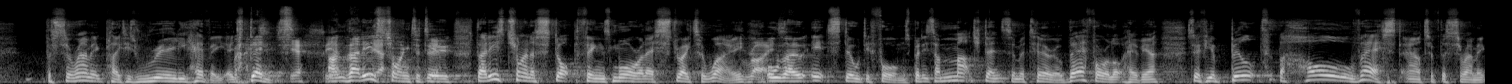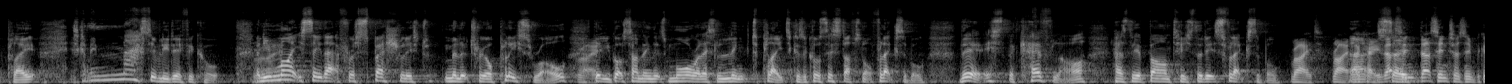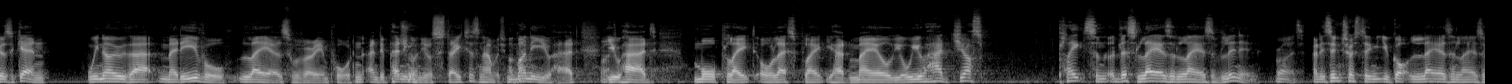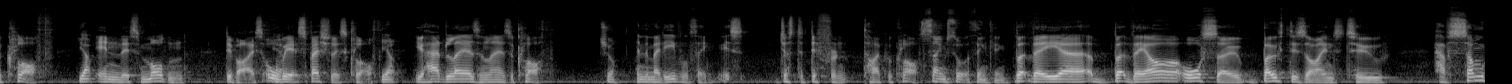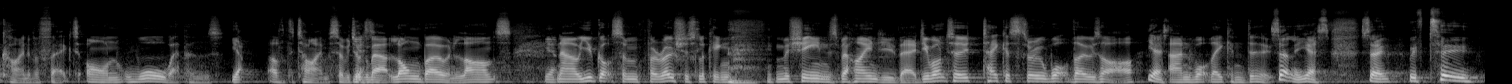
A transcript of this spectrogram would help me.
the ceramic plate is really heavy. It's dense, Yes, yeah, and that is yeah, trying to do that is trying to stop things more or less straight away. Right. Although it still deforms, but it's a much denser material, therefore a lot heavier. So if you built the whole vest out of the ceramic plate, it's going to be massively difficult. And you might see that for a specialist military or police role, Right. that you've got something that's more or less linked plates, because of course this stuff's not flexible. This, the Kevlar, has the advantage that it's flexible. Right, right, Uh, okay. that's, so- in, that's interesting because, again, we know that medieval layers were very important, and depending Sure. on your status and how much money you had, you had more plate or less plate, you had mail, or you had just plates and just layers and layers of linen. Right. And it's interesting that you've got layers and layers of cloth Yep. in this modern device, albeit specialist cloth. Yep. You had layers and layers of cloth Sure. in the medieval thing. It's just a different type of cloth. Same sort of thinking. But they, uh, but they are also both designed to have some kind of effect on war weapons Yeah. of the time. So we're talking Yes. about longbow and lance. Yeah. Now you've got some ferocious looking machines behind you there. Do you want to take us through what those are Yes. and what they can do? Certainly, yes. So we've two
